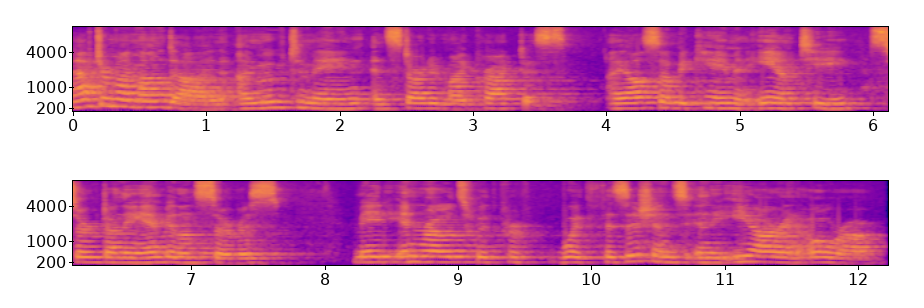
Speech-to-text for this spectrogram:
After my mom died, I moved to Maine and started my practice. I also became an EMT, served on the ambulance service, made inroads with, with physicians in the ER and OR,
